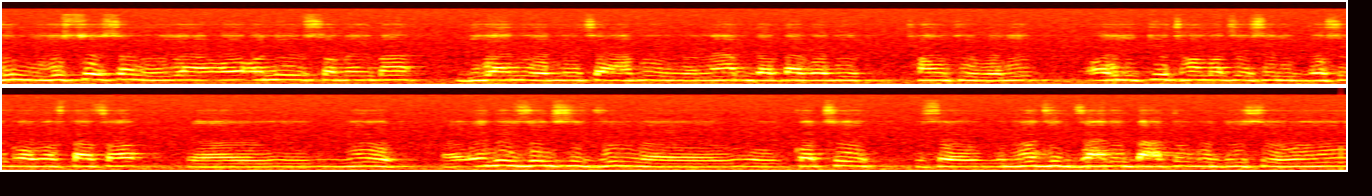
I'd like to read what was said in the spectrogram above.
जुन स्टेसन हो या अन्य समयमा बिरामीहरूले चाहिँ आफ्नो नाम दर्ता गर्ने ठाउँ थियो भने अहिले त्यो ठाउँमा चाहिँ यसरी बसेको अवस्था छ। यो इमर्जेन्सी जुन कक्ष नजिक जाने बाटोको दृश्य हो यो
